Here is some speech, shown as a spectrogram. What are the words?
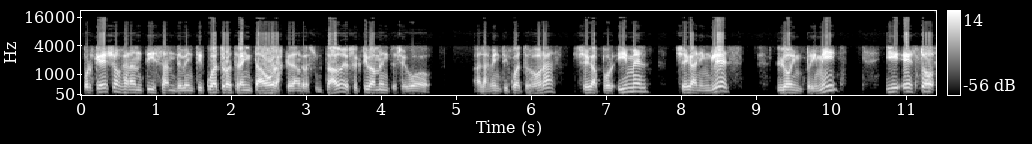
porque ellos garantizan de 24 a 30 horas que dan resultado, y efectivamente llegó a las 24 horas, llega por email, llega en inglés, lo imprimí, y esto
